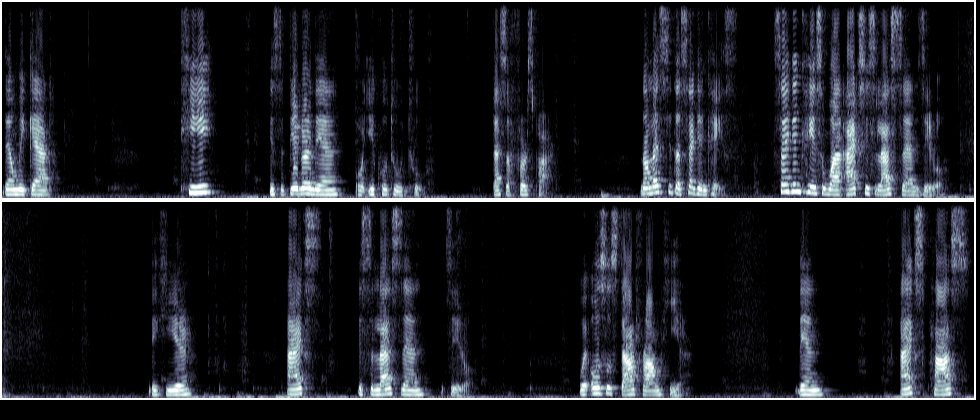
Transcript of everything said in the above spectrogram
then we get t is bigger than or equal to 2. That's the first part. Now let's see the second case. Second case when x is less than 0. Here, x is less than 0 we also start from here. Then x plus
